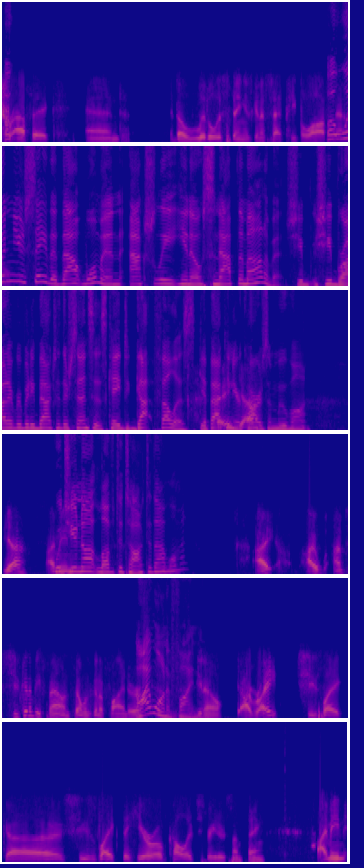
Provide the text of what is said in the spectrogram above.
Traffic and the littlest thing is going to set people off. But now. wouldn't you say that that woman actually, you know, snapped them out of it? She she brought everybody back to their senses. Okay, got fellas, get back Hey, in your yeah. cars and move on. yeah, I Would mean, you not love to talk to that woman? I, I, I'm, she's going to be found. Someone's going to find her. I wanna find You her. You know, I right. She's like, uh, she's like the hero of College Street or something. I mean,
